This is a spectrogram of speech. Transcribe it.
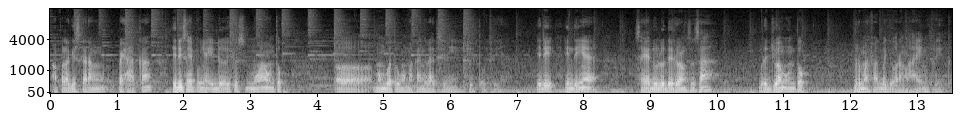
apalagi sekarang PHK jadi saya punya ide itu semua untuk eh, membuat rumah makan gratis ini gitu sih. Jadi intinya saya dulu dari orang susah berjuang untuk bermanfaat bagi orang lain seperti itu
